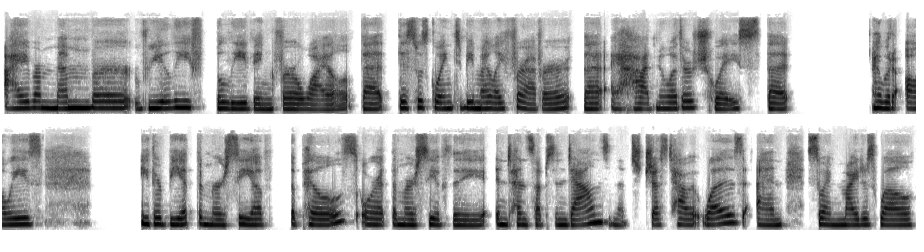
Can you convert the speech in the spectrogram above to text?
I remember really believing for a while that this was going to be my life forever, that I had no other choice, that I would always either be at the mercy of the pills or at the mercy of the intense ups and downs. And that's just how it was. And so I might as well,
